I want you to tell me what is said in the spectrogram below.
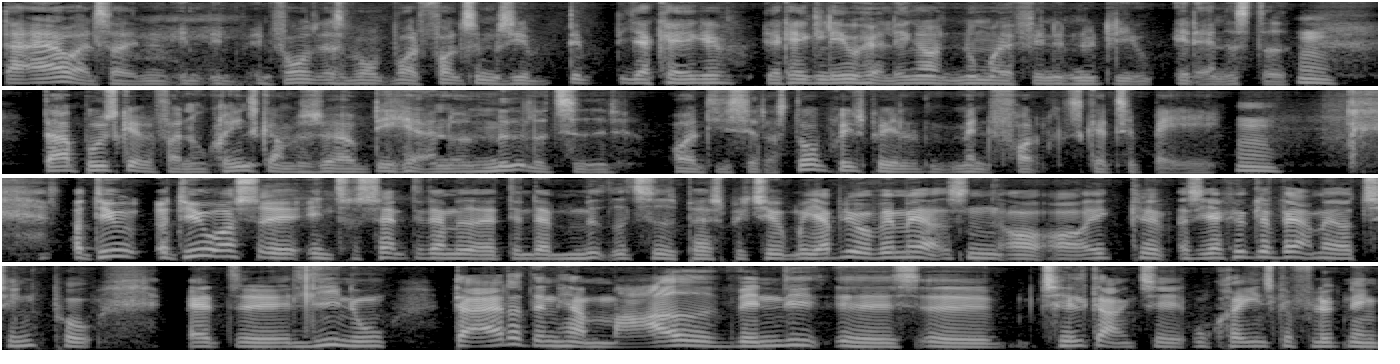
Der er jo altså en, en, en, en for, altså, hvor, hvor folk simpelthen siger, det, jeg, kan ikke, jeg kan ikke leve her længere, nu må jeg finde et nyt liv et andet sted. Mm. Der er budskabet fra den ukrainske ambassadør, at det her er noget midlertidigt, og at de sætter stor pris på hjælp, men folk skal tilbage. Mm. Og det, er jo, og det er jo også øh, interessant, det der med at den der midlertidige perspektiv. Men jeg bliver jo ved med at sådan, og, og ikke, altså jeg kan jo ikke lade være med at tænke på, at øh, lige nu, der er der den her meget venlige øh, øh, tilgang til ukrainske flygtninge,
